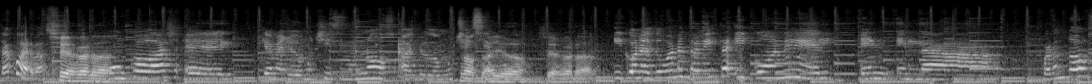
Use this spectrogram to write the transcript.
¿te acuerdas? Sí, es verdad. Un coach eh, que me ayudó muchísimo, nos ayudó muchísimo. Nos ayudó, sí, es verdad. Y con él tuve una entrevista y con él, en, en la. Fueron dos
